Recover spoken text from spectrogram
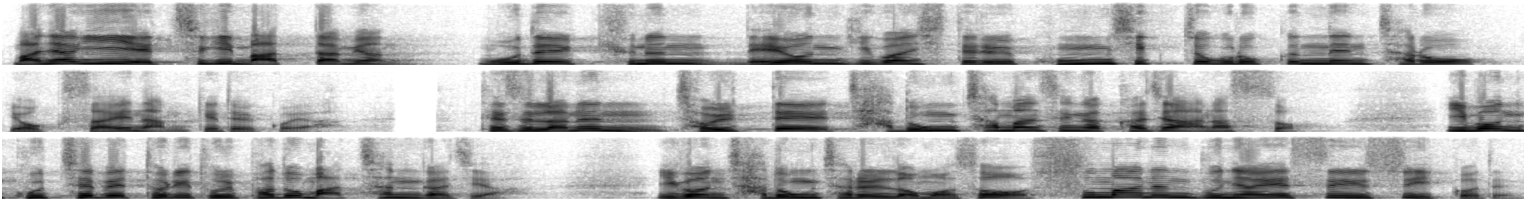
만약 이 예측이 맞다면 모델 Q는 내연기관 시대를 공식적으로 끝낸 차로 역사에 남게 될 거야. 테슬라는 절대 자동차만 생각하지 않았어. 이번 고체 배터리 돌파도 마찬가지야. 이건 자동차를 넘어서 수많은 분야에 쓰일 수 있거든.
